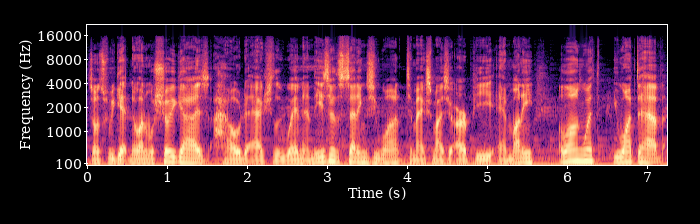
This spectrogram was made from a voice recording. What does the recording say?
So once we get into one, we'll show you guys how to actually win. And these are the settings you want to maximize your RP and money, along with you want to have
